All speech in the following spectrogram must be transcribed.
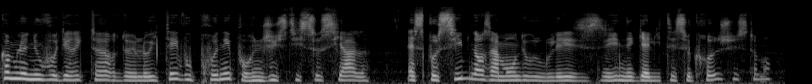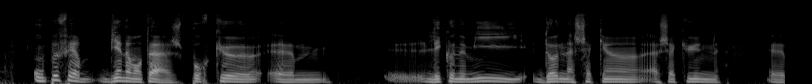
Comme le nouveau directeur de l'OIT, vous prenez pour une justice sociale? Est-ce possible dans un monde où les inégalités se creusent, justement? On peut faire bien davantage pour que euh, l'économie donne à chacun, à chacune euh,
